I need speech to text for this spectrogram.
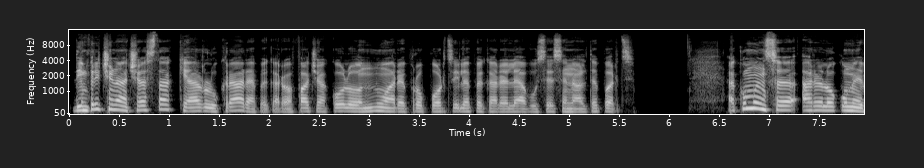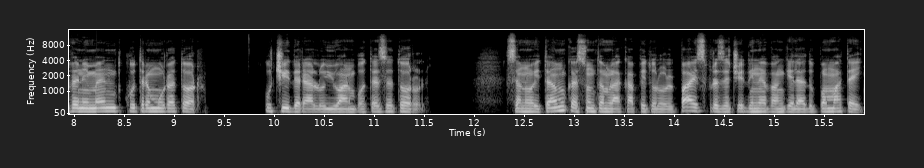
Din pricina aceasta, chiar lucrarea pe care o face acolo nu are proporțiile pe care le avusese în alte părți. Acum însă are loc un eveniment cu tremurător, uciderea lui Ioan Botezătorul. Să nu uităm că suntem la capitolul 14 din Evanghelia după Matei.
